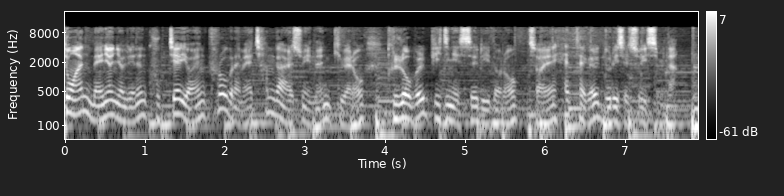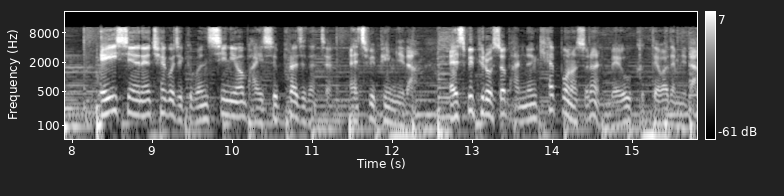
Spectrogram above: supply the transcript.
또한 매년 열리는 국제 여행 프로그램에 참가할 수 있는 기회로 글로벌 비즈니스 리더로서의 혜택을 누리실 수 있습니다. ACN의 최고 직급은 시니어 바이스 프레지던트 SVP입니다. SVP로서 받는 캡 보너스는 매우 극대화됩니다.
